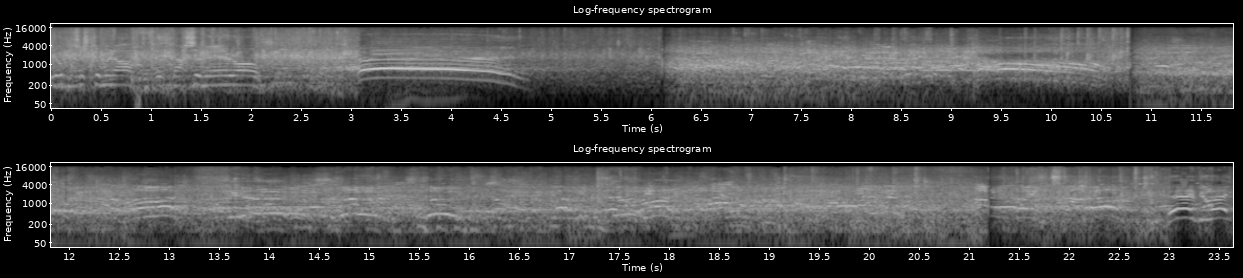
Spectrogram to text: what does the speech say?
Youngster's coming off for Casemiro. Hey! Heavyweight.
